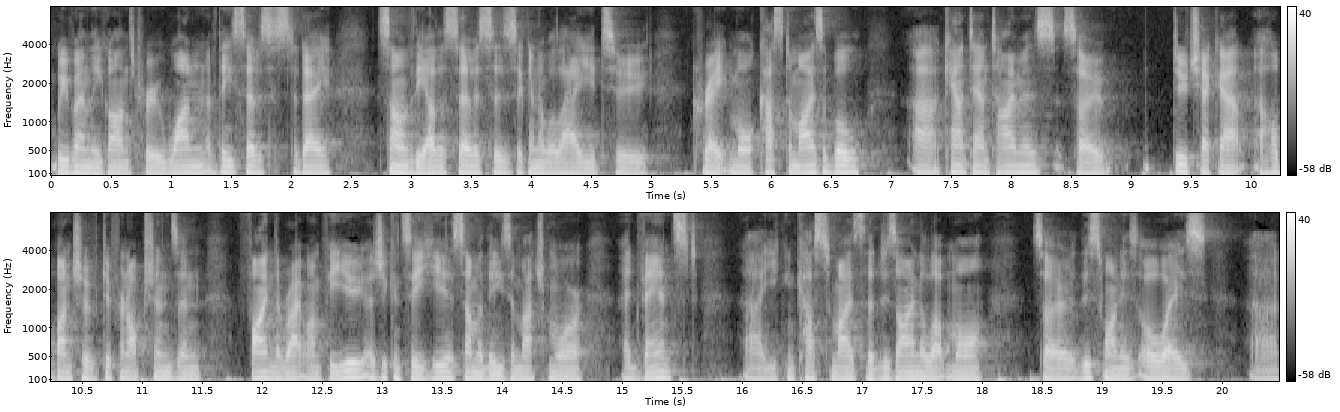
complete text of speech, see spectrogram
We've only gone through one of these services today. Some of the other services are going to allow you to create more customizable uh, countdown timers. So do check out a whole bunch of different options and find the right one for you. As you can see here, some of these are much more advanced. Uh, you can customize the design a lot more. So this one is always uh,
